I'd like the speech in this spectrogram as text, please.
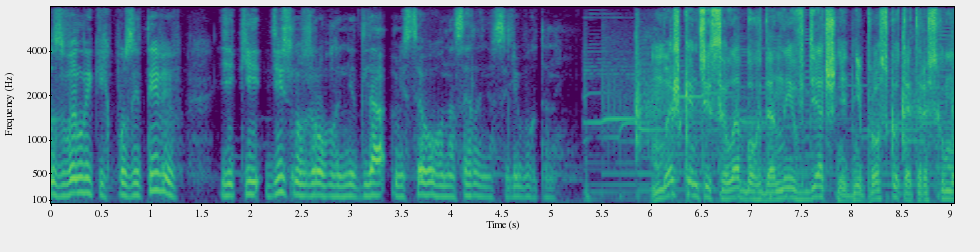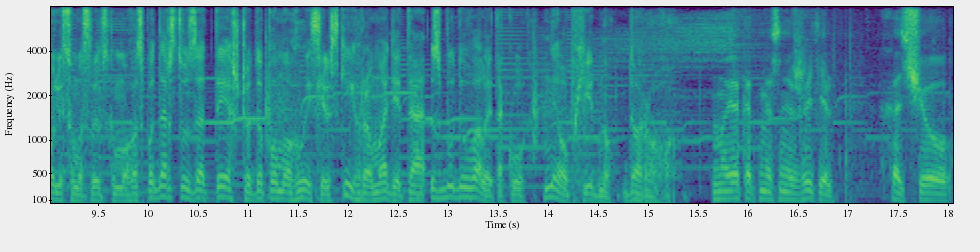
з, великих позитивів, які дійсно зроблені для місцевого населення в селі Богдани. Мешканці села Богдани вдячні Дніпровсько-Тетерівському лісомисливському господарству за те, що допомогли сільській громаді та збудували таку необхідну дорогу. Но я как местный житель хочу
